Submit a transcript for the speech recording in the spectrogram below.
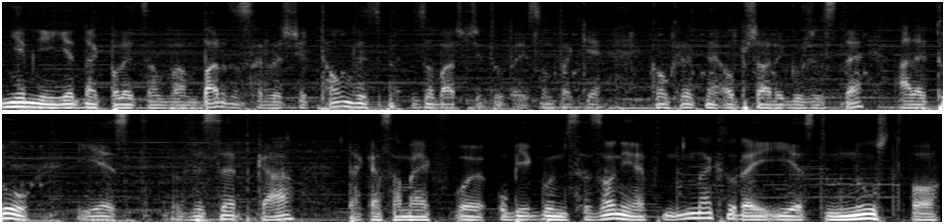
niemniej jednak polecam Wam bardzo serdecznie tą wyspę. Zobaczcie, tutaj są takie konkretne obszary górzyste, ale tu jest wysepka, taka sama jak w ubiegłym sezonie, na której jest mnóstwo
